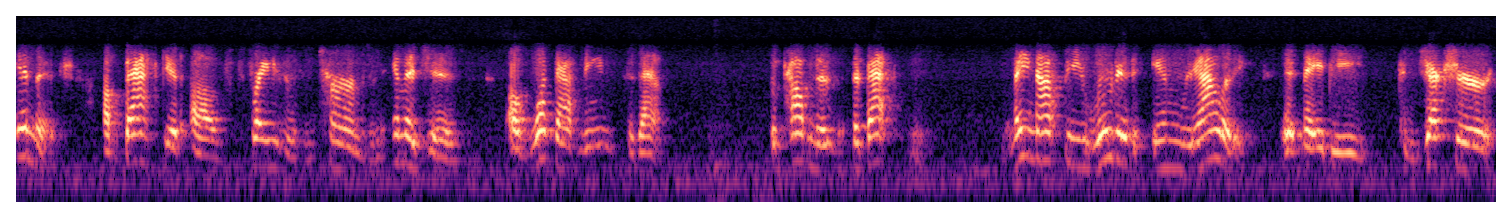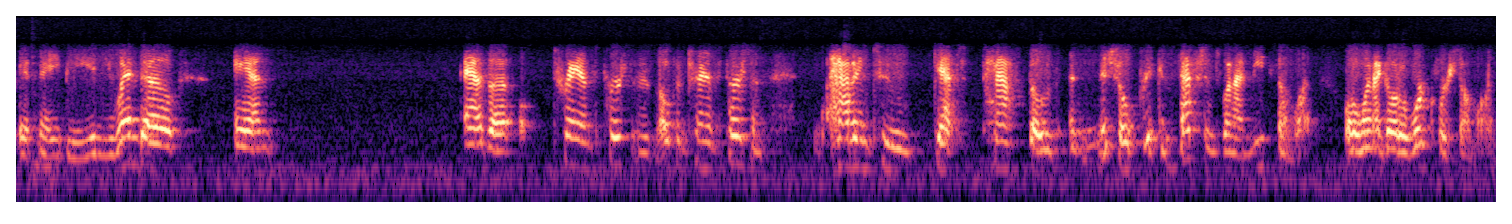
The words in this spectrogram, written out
image, a basket of phrases and terms and images of what that means to them. The problem is that that may not be rooted in reality. it may be conjecture, it may be innuendo, and as a trans person, an open trans person, having to get past those initial preconceptions when I meet someone or when I go to work for someone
